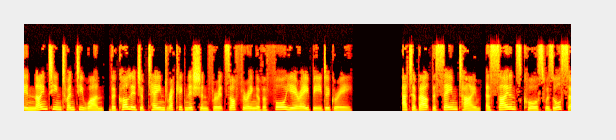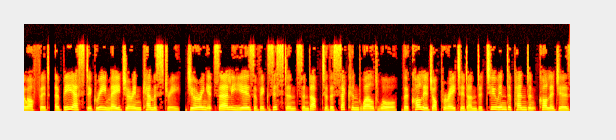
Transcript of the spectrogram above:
In 1921, the college obtained recognition for its offering of a four-year AB degree. At about the same time, a science course was also offered, a BS degree major in chemistry. During its early years of existence and up to the Second World War, the college operated under two independent colleges,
